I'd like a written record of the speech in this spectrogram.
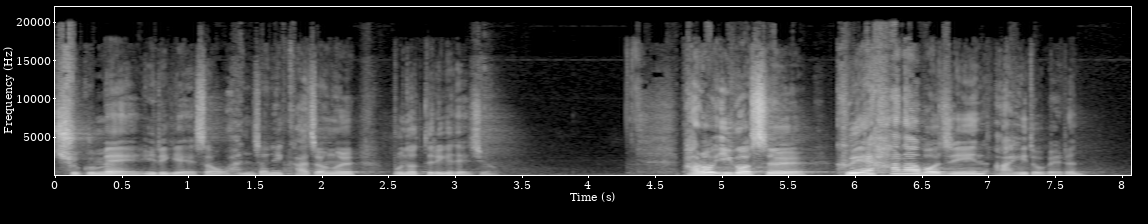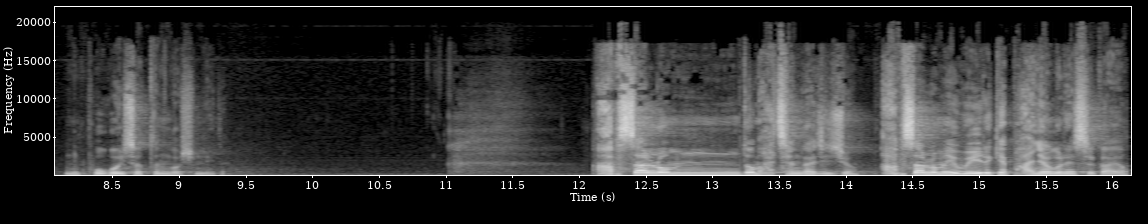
죽음에 이르게 해서 완전히 가정을 무너뜨리게 되죠. 바로 이것을 그의 할아버지인 아히도벨은 보고 있었던 것입니다. 압살롬도 마찬가지죠. 압살롬이 왜 이렇게 반역을 했을까요?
